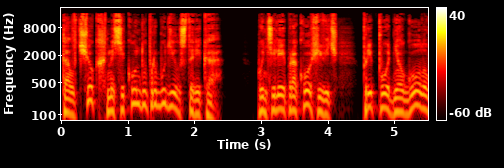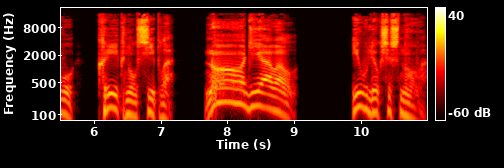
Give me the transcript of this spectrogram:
Толчок на секунду пробудил старика. Пантелей Прокофьевич приподнял голову, крикнул сипло. «Но, дьявол!» и улегся снова.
